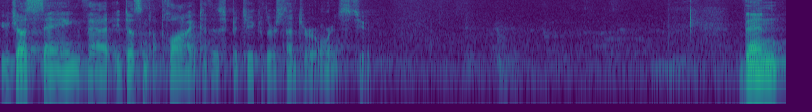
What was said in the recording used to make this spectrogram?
You're just saying that it doesn't apply to this particular center or institute. Then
